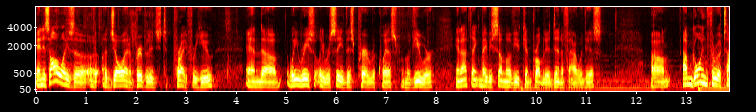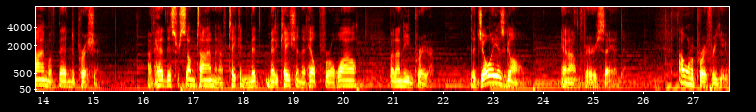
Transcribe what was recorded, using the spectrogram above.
and it's always a, a, a, joy and a privilege to pray for you. And uh, we recently received this prayer request from a viewer, and I think maybe some of you can probably identify with this. Um, I'm going through a time of bad depression. I've had this for some time, and I've taken med- medication that helped for a while, but I need prayer. The joy is gone, and I'm very sad. I want to pray for you.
